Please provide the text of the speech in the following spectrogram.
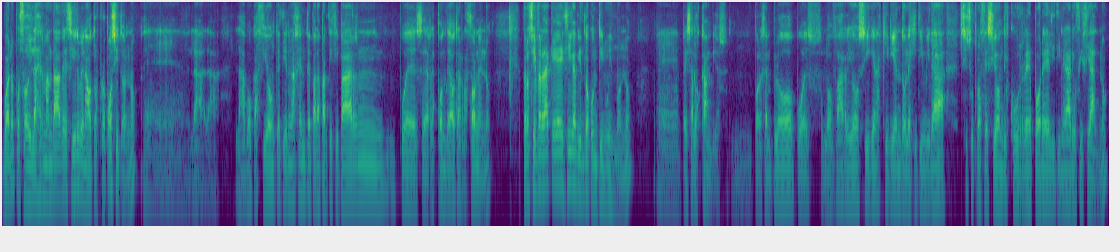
Bueno, pues hoy las hermandades sirven a otros propósitos, ¿no? Eh, la, la, vocación que tiene la gente para participar, mm, pues eh, responde a otras razones, ¿no? Pero sí es verdad que sigue habiendo continuismo, ¿no? Eh, pese a los cambios. Por ejemplo, pues los barrios siguen adquiriendo legitimidad si su procesión discurre por el itinerario oficial, ¿no?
